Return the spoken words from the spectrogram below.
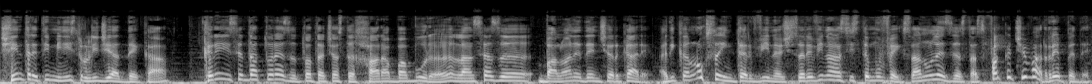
Și între timp, ministrul Ligia Deca, care îi se datorează toată această harababură, lansează baloane de încercare. Adică în loc să intervină și să revină la sistemul vechi, să anuleze asta, să facă ceva repede,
